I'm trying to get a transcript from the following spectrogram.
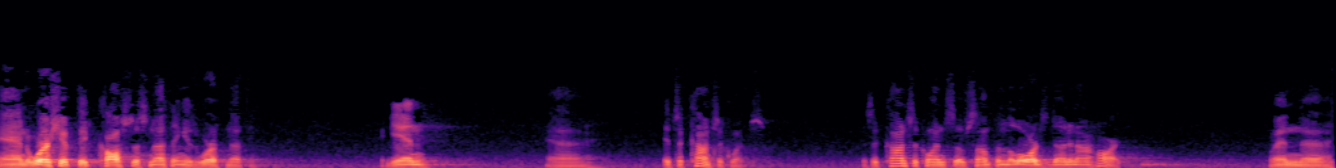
And worship that costs us nothing is worth nothing. Again, uh, it's a consequence. It's a consequence of something the Lord's done in our heart. When uh,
